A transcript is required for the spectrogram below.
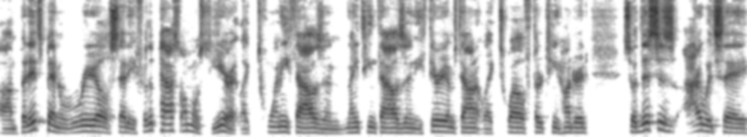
Um, but it's been real steady for the past almost year at like 20,000, 19,000. Ethereum's down at like 12, 1300. So this is, I would say,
